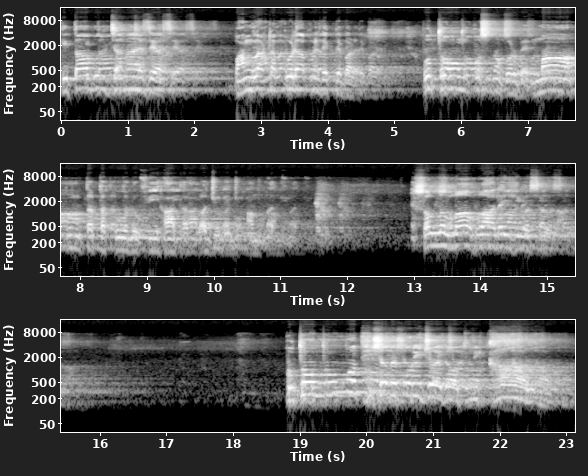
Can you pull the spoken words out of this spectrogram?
কিতাবুল জানায়েজে আছে। বাংলাটা পড়ে আপনি দেখতে পারেন। প্রথম প্রশ্ন করবে, মা কুনতা তাকুলু ফি হাদার রাজুলি সাল্লাল্লাহু আলাইহি ওয়াসাল্লাম। প্রথম উম্মত হিসাবে পরিচয় দাও, তুমি কার উম্মত?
